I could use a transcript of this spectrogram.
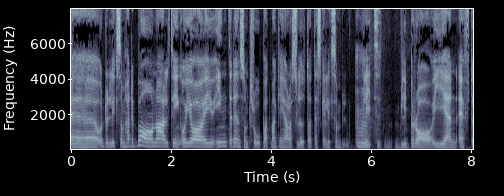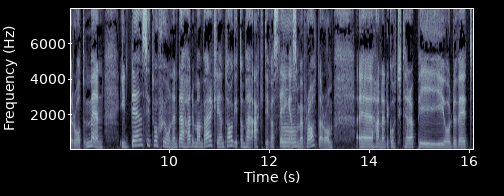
Eh, och liksom hade barn och allting och jag är ju inte den som tror på att man kan göra slut och att det ska liksom bli, bli, bli bra igen efteråt. Men i den situationen där hade man verkligen tagit de här aktiva stegen som jag pratar om. Eh, han hade gått i terapi och du vet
